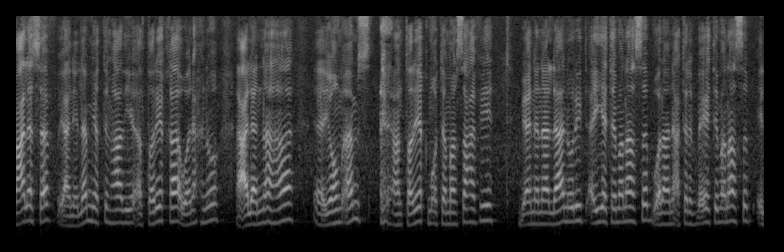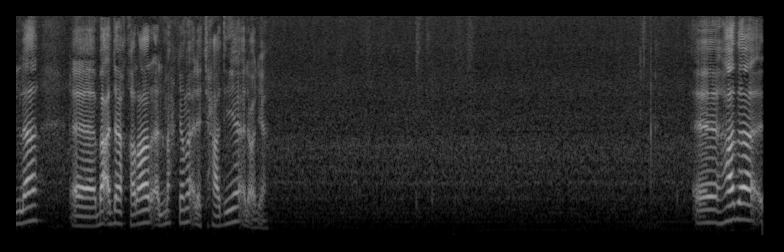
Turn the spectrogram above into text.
مع الأسف يعني لم يتم هذه الطريقة ونحن أعلناها يوم أمس عن طريق مؤتمر صحفي بأننا لا نريد أي مناصب ولا نعترف بأي مناصب إلا آه، بعد قرار المحكمة الاتحادية العليا. آه، هذا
